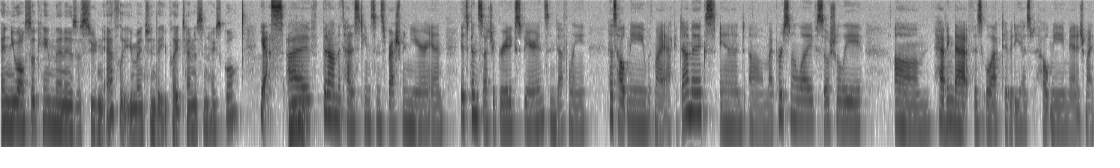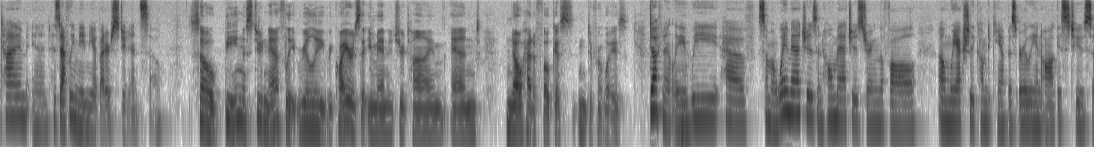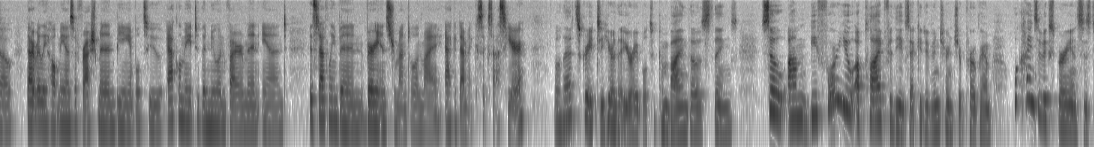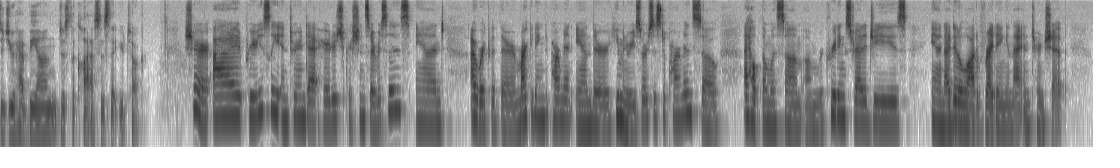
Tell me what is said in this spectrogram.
And you also came then as a student athlete. You mentioned that you played tennis in high school? Yes, mm-hmm. I've been on the tennis team since freshman year, and it's been such a great experience and definitely has helped me with my academics and um, my personal life, socially. Um, having that physical activity has helped me manage my time and has definitely made me a better student. So. So, being a student athlete really requires that you manage your time and know how to focus in different ways. Definitely. Mm-hmm. We have some away matches and home matches during the fall. Um, we actually come to campus early in August too, so that really helped me as a freshman being able to acclimate to the new environment, and it's definitely been very instrumental in my academic success here. Well, that's great to hear that you're able to combine those things. So, um, before you applied for the executive internship program, what kinds of experiences did you have beyond just the classes that you took? Sure. I previously interned at Heritage Christian Services and I worked with their marketing department and their human resources department. So I helped them with some um, recruiting strategies and I did a lot of writing in that internship.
